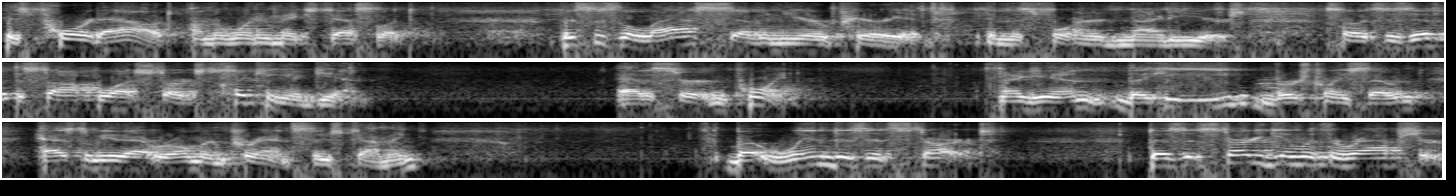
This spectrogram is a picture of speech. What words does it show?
is poured out on the one who makes desolate. This is the last seven-year period in this 490 years. So it's as if the stopwatch starts clicking again at a certain point. Again, the he, verse 27, has to be that Roman prince who's coming. But when does it start? Does it start again with the rapture?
